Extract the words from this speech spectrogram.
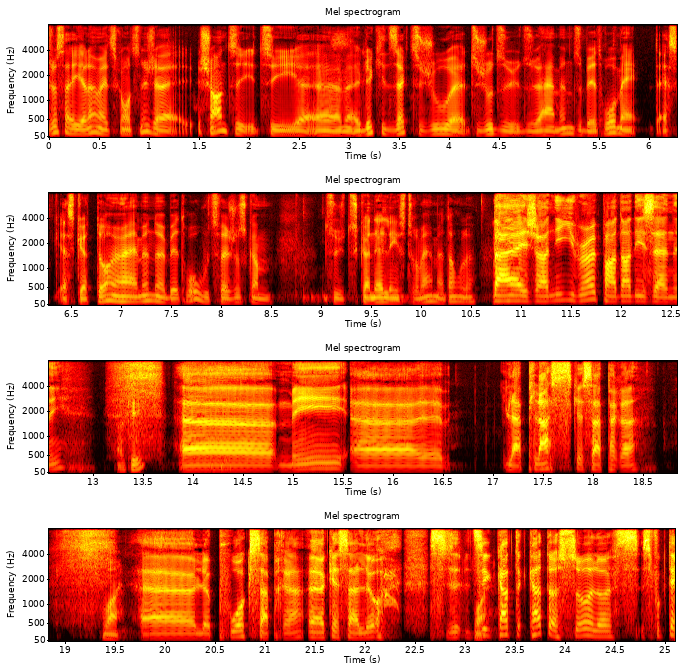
juste à y aller, mais tu continues. Sean, tu, tu euh, Luc, il disait que tu joues, euh, tu joues du, du Hammond, du B3, mais est-ce est que tu as un Hammond, un B3 ou tu fais juste comme. Tu, tu connais l'instrument, mettons? Là? Ben, j'en ai eu un pendant des années. OK. Euh, mais la place que ça prend. Ouais. Euh, le poids que ça prend, euh, que ça a. Ouais. Quand, quand tu as ça, il faut, que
